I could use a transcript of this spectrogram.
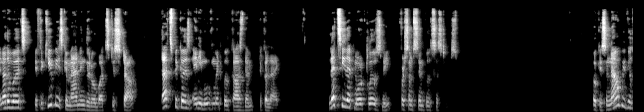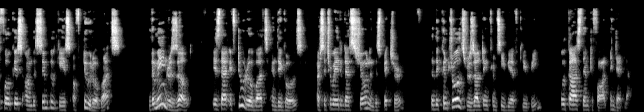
In other words, if the QP is commanding the robots to stop, that's because any movement will cause them to collide. Let's see that more closely for some simple systems. Okay, so now we will focus on the simple case of two robots. The main result is that if two robots and their goals are situated as shown in this picture, then the controls resulting from CBFQP will cause them to fall in deadlock.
